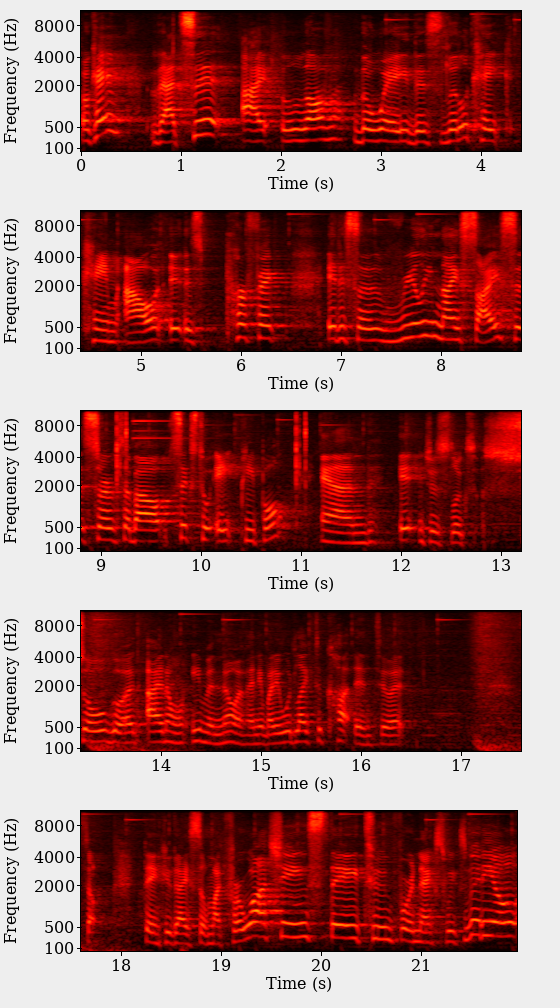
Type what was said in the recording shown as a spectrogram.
Okay, that's it. I love the way this little cake came out. It is perfect. It is a really nice size. It serves about six to eight people and it just looks so good. I don't even know if anybody would like to cut into it. So thank you guys so much for watching. Stay tuned for next week's video.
